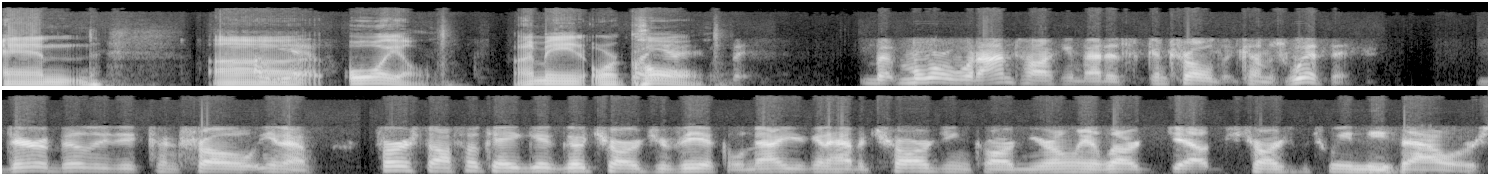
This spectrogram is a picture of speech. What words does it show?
and uh, Oh, yeah. oil. I mean, or Well, yeah, coal. but, but more what I'm talking about is the control that comes with it. Their ability to control, you know, first off, okay, go, go charge your vehicle. Now you're going to have a charging card, and you're only allowed to charge between these hours.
